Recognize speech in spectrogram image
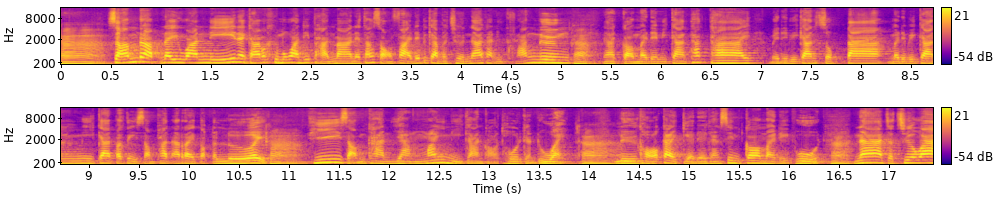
ค่ะ สำหรับในวันนี้นะครับก็คือเมื่อวันที่ผ่านมาเนี่ยทั้งสองฝ่ายได้มีการเผชิญหน้ากันอีกครั้งหนึ่งครับนะก็ไม่ได้มีการทักทาย ไม่ได้มีการสบตา ไม่ได้มีการมีการปฏิสัมพันธ์อะไรต่อกันเลย ครับที่สำคัญยังไม่มีการขอโทษกันด้วย ครับหรือขอไกล่เกลี่ยใดทั้งสิ้นก็ไม่ได้พูด ครับ น่าจะเชื่อว่า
